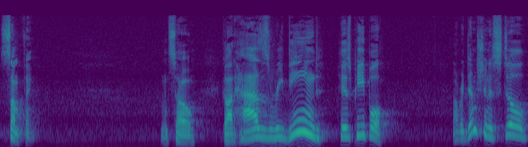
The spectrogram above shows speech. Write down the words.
something. And so God has redeemed his people. Now, redemption is still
